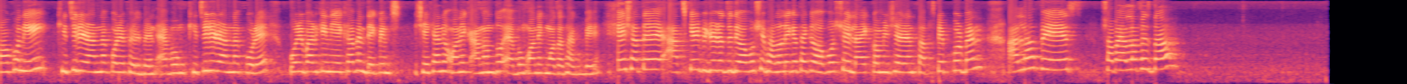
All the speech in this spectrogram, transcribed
তখনই খিচুড়ি রান্না করে ফেলবেন এবং খিচুড়ি রান্না করে পরিবারকে নিয়ে খাবেন, দেখবেন সেখানে অনেক আনন্দ এবং অনেক মজা থাকবে। সেই সাথে আজকের ভিডিওটা যদি অবশ্যই ভালো লেগে থাকে, অবশ্যই like comment share and subscribe করবেন। আল্লাহ হাফেজ। সবাই আল্লাহ হাফেজ দাও।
